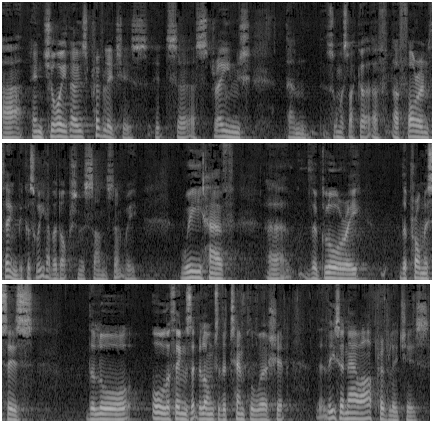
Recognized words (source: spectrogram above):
uh, enjoy those privileges. It's a, a strange um, it's almost like a, a, a, foreign thing because we have adoption as sons, don't we? We have uh, the glory, the promises, the law, all the things that belong to the temple worship. These are now our privileges.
